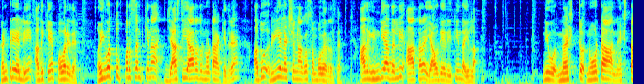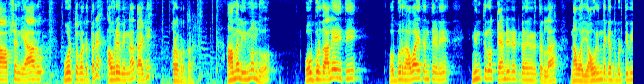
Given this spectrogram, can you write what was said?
ಕಂಟ್ರಿಯಲ್ಲಿ ಅದಕ್ಕೆ ಪವರ್ ಇದೆ. ಐವತ್ತು ಪರ್ಸೆಂಟ್ಕಿನ ಜಾಸ್ತಿ ಯಾರಾದರೂ ನೋಟ ಹಾಕಿದರೆ ಅದು ರಿಎಲೆಕ್ಷನ್ ಆಗೋ ಸಂಭವ ಇರುತ್ತೆ. ಆದರೆ ಇಂಡಿಯಾದಲ್ಲಿ ಆ ಥರ ಯಾವುದೇ ರೀತಿಯಿಂದ ಇಲ್ಲ. ನೀವು ನೆಕ್ಸ್ಟ್ ನೋಟ ನೆಕ್ಸ್ಟ್ ಆಪ್ಷನ್ ಯಾರು ಓಟ್ ತೊಗೊಂಡಿರ್ತಾರೆ, ಅವರೇ ವಿನ್ನರ್ ಆಗಿ ಹೊರಬರ್ತಾರೆ. ಆಮೇಲೆ ಇನ್ನೊಂದು, ಒಬ್ರದ್ದು ಅಲೆ ಐತಿ, ಒಬ್ರದ್ದು ಹವಾ ಐತಿ ಅಂತೇಳಿ ನಿಂತಿರೋ ಕ್ಯಾಂಡಿಡೇಟ್ಗಳೇನಿರ್ತಿರಲ್ಲ ನಾವು ಅವರಿಂದ ಗೆದ್ದು ಬಿಡ್ತೀವಿ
